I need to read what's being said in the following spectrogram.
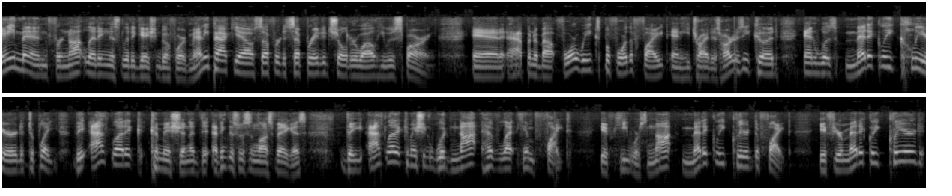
amen for not letting this litigation go forward. Manny Pacquiao suffered a separated shoulder while he was sparring, and it happened about four weeks before the fight, and he tried as hard as he could and was medically cleared to play. The Athletic Commission, I think this was in Las Vegas, the Athletic Commission would not have let him fight if he was not medically cleared to fight. If you're medically cleared,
